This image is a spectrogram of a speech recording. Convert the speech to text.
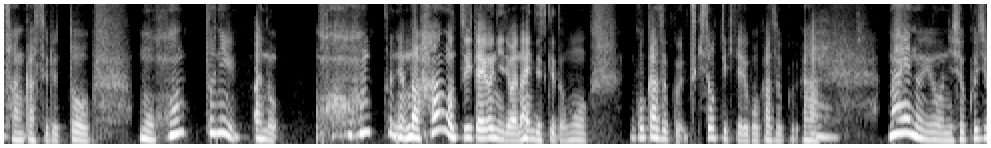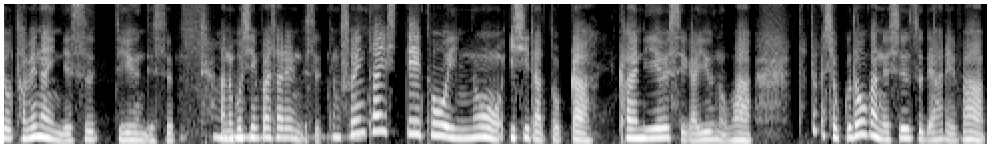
参加すると、え、もう本当に、あの、本当に、まあ、藩をついたようにではないんですけども、ご家族、付き添ってきてるご家族が、前のように食事を食べないんですって言うんです。あの、ご心配されるんです。でも、それに対して当院の医師だとか、管理栄養士が言うのは、例えば食道がんの手術であれば、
